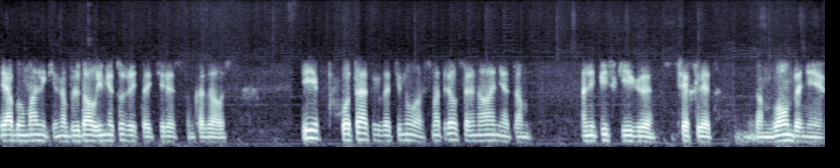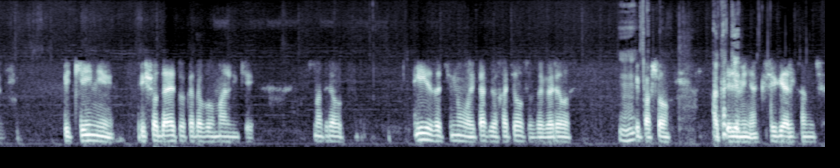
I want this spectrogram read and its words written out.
Я был маленький, наблюдал, и мне тоже это интересно казалось. И вот так, когда тянуло, смотрел соревнования, там, Олимпийские игры тех лет, там, в Лондоне, в Пекине, еще до этого, когда был маленький, смотрел. И затянуло, и так захотелось, загорелось, Мгм. и пошел. А Отвели какие- меня к Сергею Александровичу.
